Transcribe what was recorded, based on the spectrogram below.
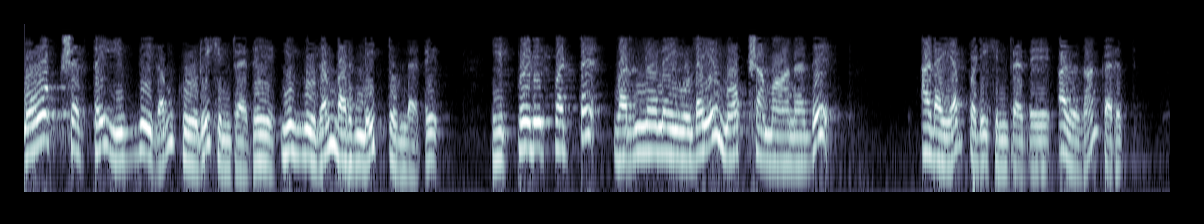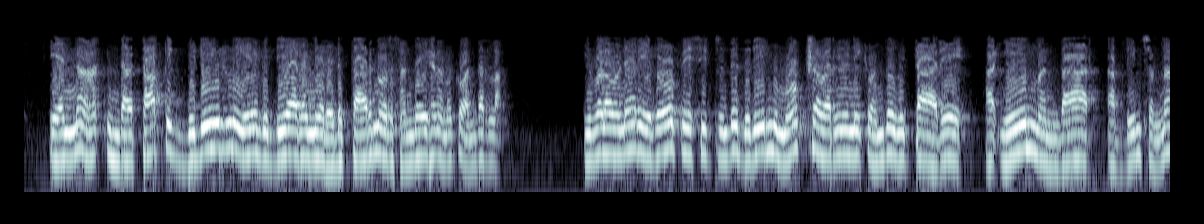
மோக்ஷத்தை இவ்விதம் கூறுகின்றது இவ்விதம் வர்ணித்துள்ளது இப்படிப்பட்ட வர்ணனையுடைய மோக்ஷமானது அடையப்படுகின்றது. அதுதான் கருத்து. ஏன்னா இந்த டாபிக் திடீர்னு ஏன் வித்யாரண்யர் எடுத்தாருன்னு ஒரு சந்தேகம் நமக்கு வந்துடலாம் இவ்வளவு நேரம் ஏதோ பேசிட்டு இருந்து திடீர்னு மோட்ச வர்ணனைக்கு வந்து விட்டாரே ஏன் வந்தார் அப்படின்னு சொன்னா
